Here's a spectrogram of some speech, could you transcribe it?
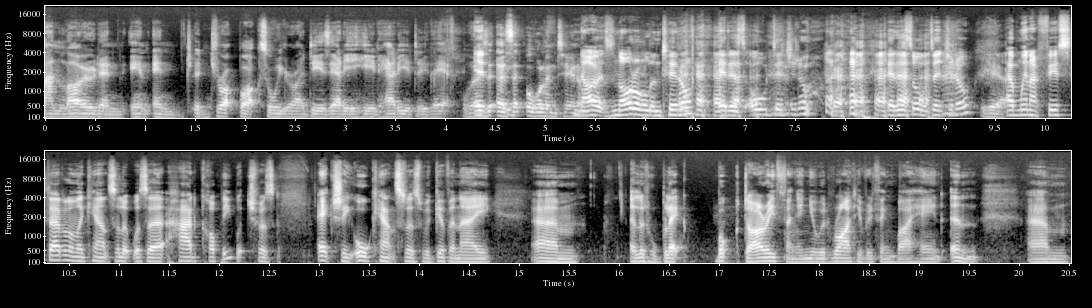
unload and, and, and Dropbox all your ideas out of your head? How do you do that? Or is it, it, is it all internal? No, it's not all internal. it is all digital. it is all digital. Yeah. And when I first started on the council, it was a hard copy, which was actually all councillors were given a um, a little black book diary thing, and you would write everything by hand in. Um,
